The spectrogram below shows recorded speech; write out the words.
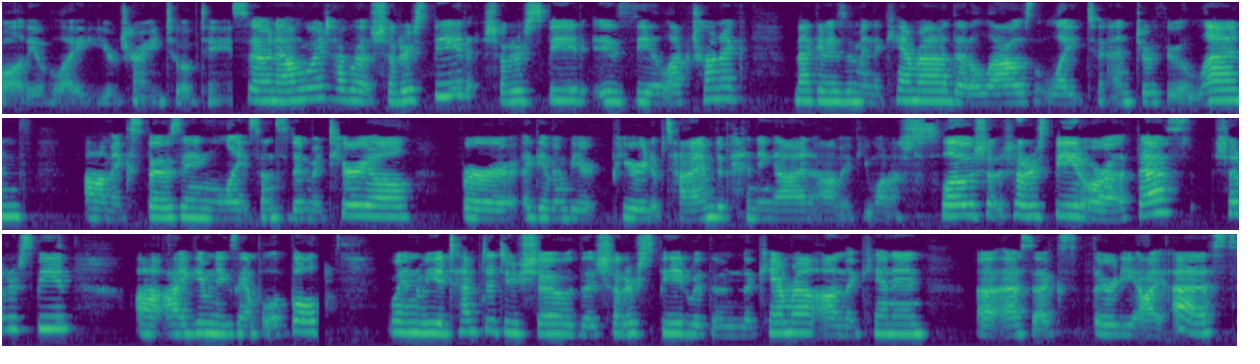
quality of light you're trying to obtain. So now I'm going to talk about shutter speed. Shutter speed is the electronic mechanism in a camera that allows light to enter through a lens, um, exposing light sensitive material for a given period of time, depending on um, if you want a slow sh shutter speed or a fast shutter speed. Uh, I give an example of both. When we attempted to show the shutter speed within the camera on the Canon uh, SX30IS,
